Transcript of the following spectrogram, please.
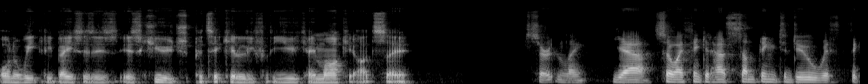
on a weekly basis is is huge, particularly for the UK market. I'd say. Certainly, yeah. So I think it has something to do with the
